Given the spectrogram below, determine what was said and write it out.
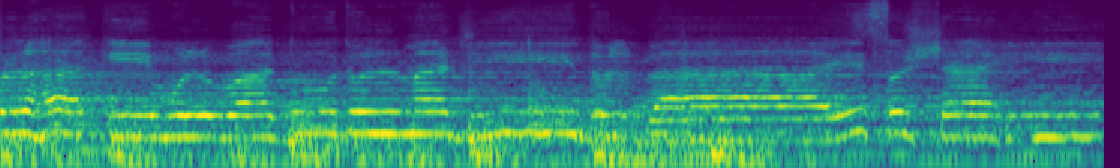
الحكيم الودود المجيد الباعث الشهيد.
